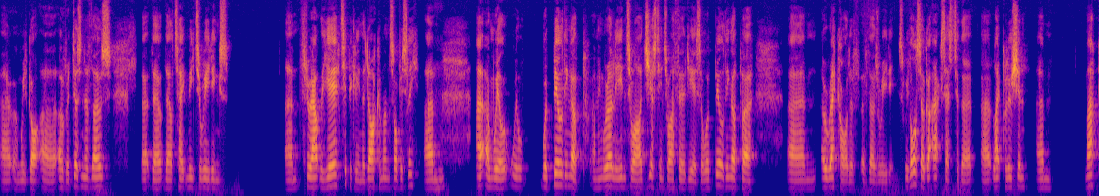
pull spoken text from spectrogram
uh, and we've got uh, over a dozen of those. they'll, they'll take meter readings um, throughout the year, typically in the darker months, obviously. Um, mm-hmm. and we'll we'll we're building up. I mean, we're only into our just into our third year, so we're building up a um, a record of, of those readings. We've also got access to the uh, light pollution um, map,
